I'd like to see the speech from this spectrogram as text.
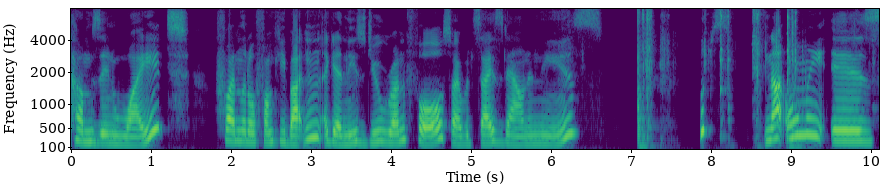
Comes in white. Fun little funky button. Again, these do run full, so I would size down in these. Oops. Not only is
